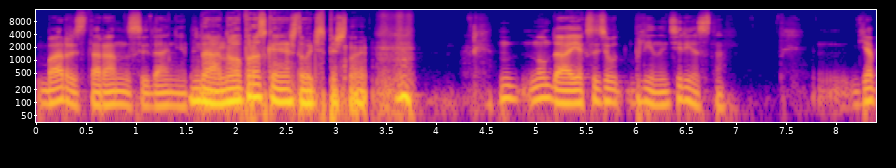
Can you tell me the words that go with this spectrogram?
Бар, ресторан, на свидание. Да, ну вопрос, конечно, очень смешной. Ну, ну да, я, кстати, вот, блин, интересно. Я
